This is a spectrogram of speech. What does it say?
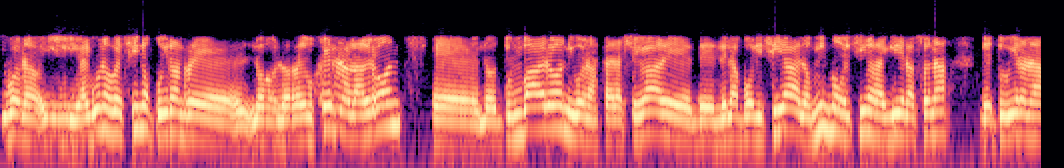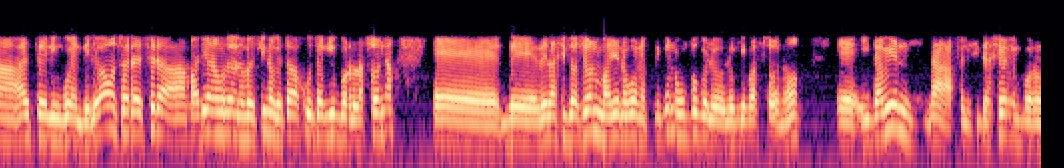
y bueno y algunos vecinos pudieron lo, redujeron al ladrón eh, lo tumbaron y bueno hasta la llegada de, la policía los mismos vecinos de aquí de la zona detuvieron a, este delincuente. Y le vamos a agradecer a Mariano uno de los vecinos que estaba justo aquí por la zona eh, de, la situación. Mariano bueno explíquenos un poco lo, que pasó no y también nada felicitaciones por,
